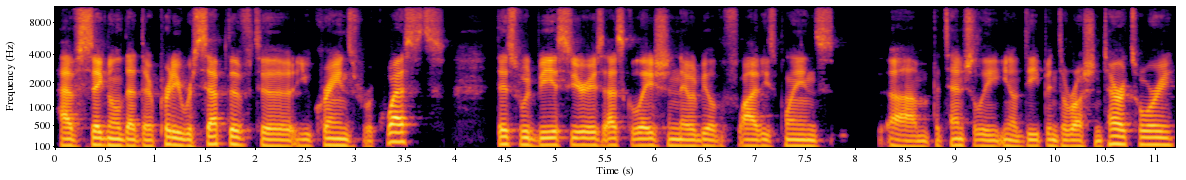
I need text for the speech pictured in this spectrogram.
have signaled that they're pretty receptive to Ukraine's requests. This would be a serious escalation. They would be able to fly these planes um, potentially, you know, deep into Russian territory.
